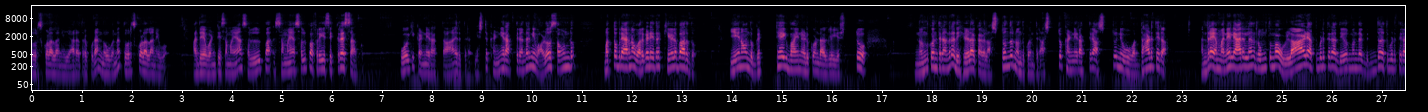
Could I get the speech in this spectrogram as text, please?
ತೋರಿಸ್ಕೊಳ್ಳಲ್ಲ ನೀವು. ಯಾರ ಹತ್ರ ಕೂಡ ನೋವನ್ನು ತೋರಿಸ್ಕೊಳ್ಳಲ್ಲ ನೀವು. ಅದೇ ಒಂಟಿ ಸಮಯ. ಸ್ವಲ್ಪ ಸಮಯ ಸ್ವಲ್ಪ ಫ್ರೀ ಸಿಕ್ಕರೆ ಸಾಕು. ಹೋಗಿ ಕಣ್ಣೀರು ಹಾಕ್ತಾ ಇರ್ತೀರ. ಎಷ್ಟು ಕಣ್ಣೀರು ಹಾಕ್ತೀರ ಅಂದರೆ ನೀವು ಅಳೋ ಸೌಂಡು ಮತ್ತೊಬ್ರು ಯಾರನ್ನ ಹೊರಗಡೆ ಇದ್ರೆ ಕೇಳಬಾರ್ದು. ಏನೋ ಒಂದು ಗಟ್ಟಿಯಾಗಿ ಬಾಯಿನ ಹಿಡ್ಕೊಂಡಾಗಲಿ, ಎಷ್ಟು ನೊಂದ್ಕೊಂತೀರ ಅಂದರೆ ಅದು ಹೇಳೋಕ್ಕಾಗಲ್ಲ. ಅಷ್ಟೊಂದು ನೊಂದ್ಕೊಂತೀರ. ಅಷ್ಟು ಕಣ್ಣೀರು ಹಾಕ್ತೀರ, ಅಷ್ಟು ನೀವು ಒದ್ದಾಡ್ತೀರ. ಅಂದರೆ ಮನೇಲಿ ಯಾರಿಲ್ಲ ಅಂದ್ರೆ ರೂಮ್ ತುಂಬ ಉಳ್ಳಾಡಿ ಹತ್ಬಿಡ್ತೀರ ಬಿಡ್ತೀರಾ ದೇವ್ರ ಮುಂದೆ ಬಿದ್ದು ಹತ್ಬಿಡ್ತೀರ ಬಿಡ್ತೀರಾ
